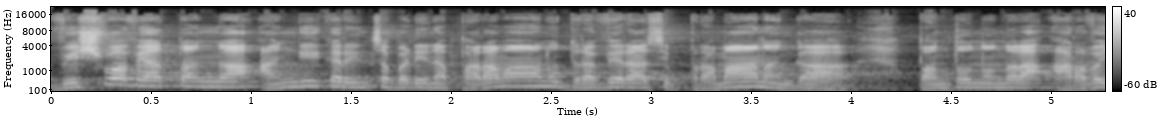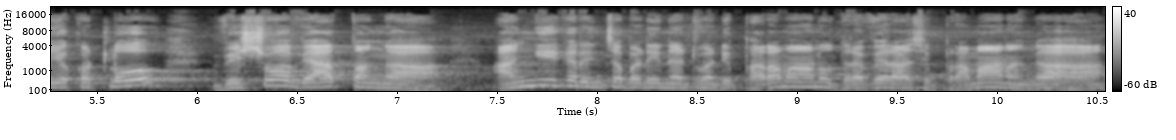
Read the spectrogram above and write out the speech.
విశ్వవ్యాప్తంగా అంగీకరించబడిన పరమాణు ద్రవ్యరాశి ప్రమాణంగా పంతొమ్మిది వందల అరవై ఒకటిలో విశ్వవ్యాప్తంగా అంగీకరించబడినటువంటి పరమాణు ద్రవ్యరాశి ప్రమాణంగా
